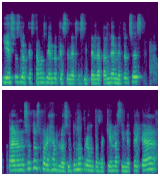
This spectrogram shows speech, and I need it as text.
Y eso es lo que estamos viendo que se necesita en la pandemia. Entonces, para nosotros, por ejemplo, si tú me preguntas aquí en la cineteca,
